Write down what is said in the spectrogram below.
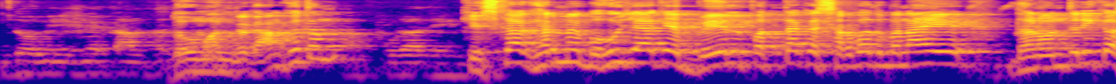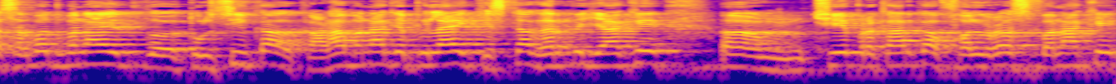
दो मिनट में काम खत्म। दो में काम खत्म? हाँ, किसका घर में बहू जाके बेल पत्ता का शरबत बनाए धनवंतरी का शरबत बनाए तो तुलसी का काढ़ा बना के पिलाए किसका घर पे जाके छह प्रकार का फल रस बना के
